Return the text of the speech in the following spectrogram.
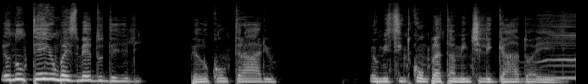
Eu não tenho mais medo dele. Pelo contrário, eu me sinto completamente ligado a ele.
